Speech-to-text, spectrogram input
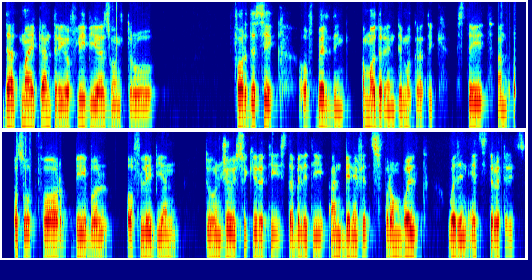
that my country of Libya is going through for the sake of building a modern democratic state and also for people of Libyan to enjoy security, stability, and benefits from wealth within its territories.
